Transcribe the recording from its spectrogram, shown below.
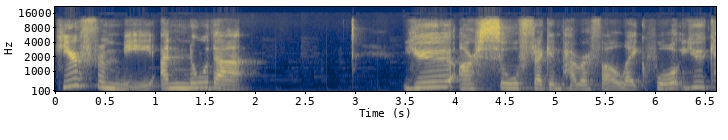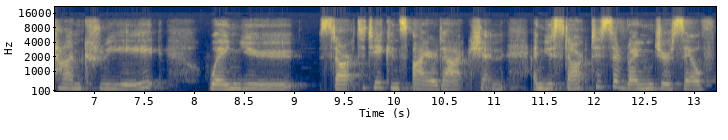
hear from me and know that you are so friggin' powerful. Like what you can create when you start to take inspired action and you start to surround yourself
